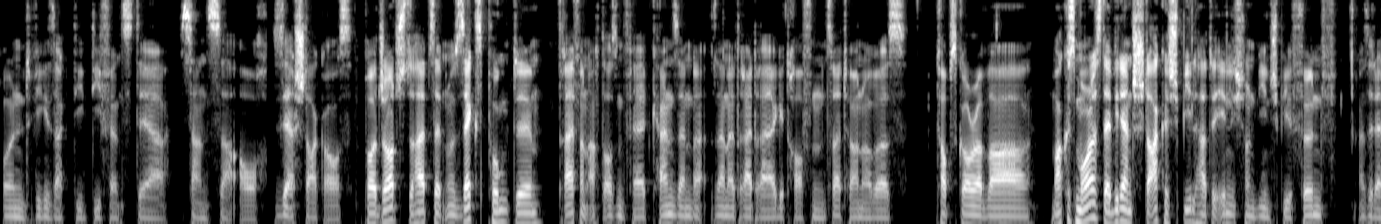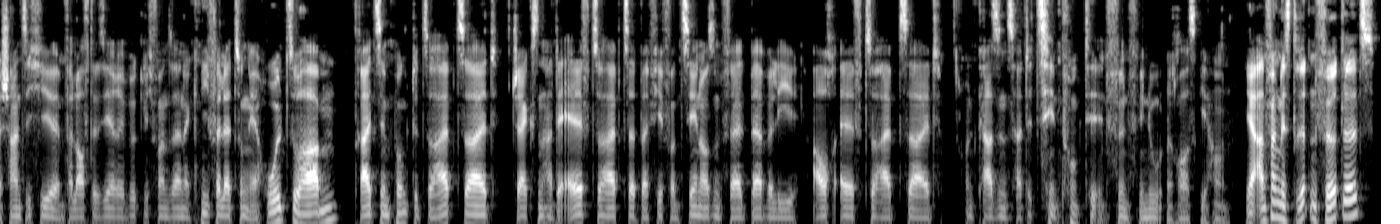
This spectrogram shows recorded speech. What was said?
Und wie gesagt, die Defense der Suns sah auch sehr stark aus. Paul George zur Halbzeit nur 6 Punkte, 3 von 8 aus dem Feld, keinen seiner, seiner 3 Dreier getroffen, 2 Turnovers, Topscorer war Marcus Morris, der wieder ein starkes Spiel hatte, ähnlich schon wie in Spiel 5. Also der scheint sich hier im Verlauf der Serie wirklich von seiner Knieverletzung erholt zu haben. 13 Punkte zur Halbzeit. Jackson hatte 11 zur Halbzeit bei 4 von 10 aus dem Feld. Beverly auch 11 zur Halbzeit. Und Cousins hatte 10 Punkte in 5 Minuten rausgehauen. Ja, Anfang des dritten Viertels.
